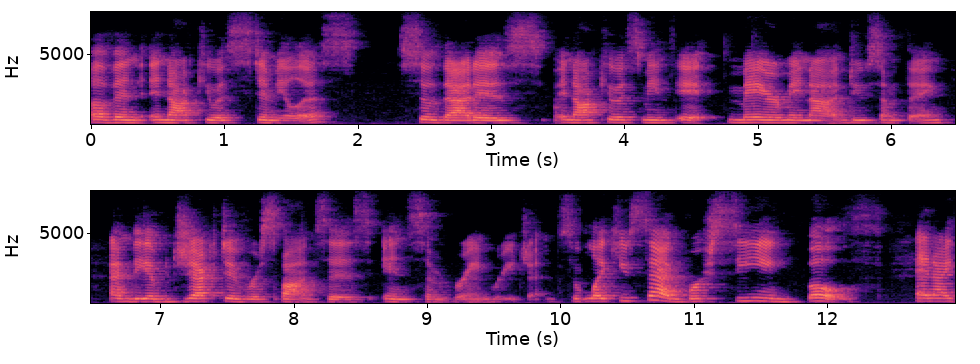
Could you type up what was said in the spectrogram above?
of an innocuous stimulus. So that is innocuous means it may or may not do something, and the objective responses in some brain region. So, like you said, we're seeing both. And I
